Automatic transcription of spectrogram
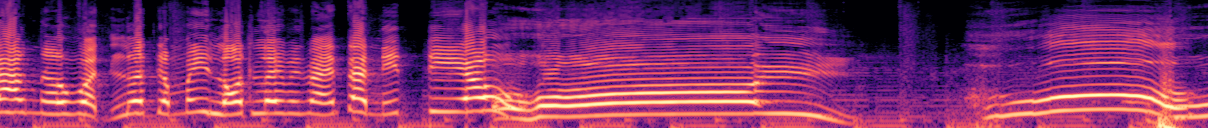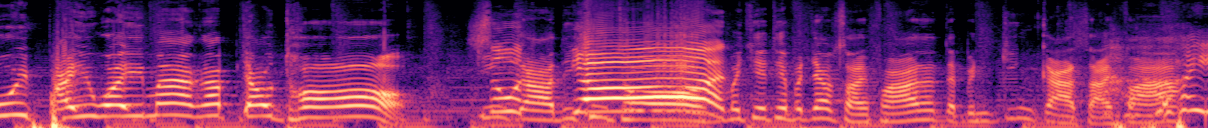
ร่างเนอร์เวิร์ดเลือดจะไม่ลดเลยเป็นแม้แต่นิดเดียว โอ้โหยโหโอ้ยไปไวมากครับเจ้าทอ กิ้งก่าที่ชื่อทอสุดยอดไม่ใช่เทพเจ้าสายฟ้านะแต่เป็นกิ้งก่าสายฟ้าเฮ้ย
